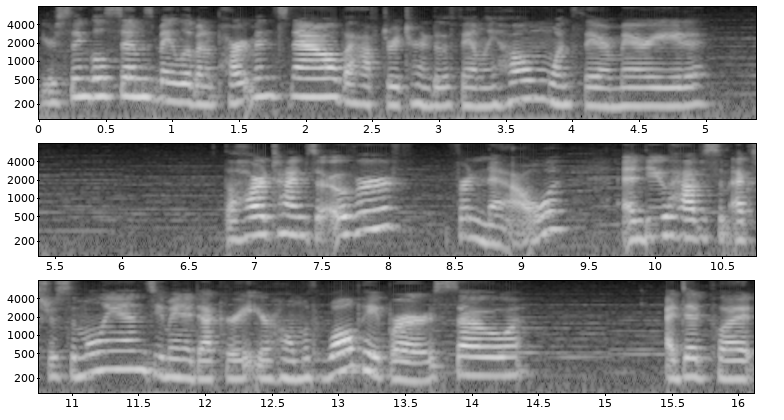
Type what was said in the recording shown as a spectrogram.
Your single Sims may live in apartments now, but have to return to the family home once they are married. The hard times are over for now, and you have some extra simoleons. You may decorate your home with wallpaper. So I did put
